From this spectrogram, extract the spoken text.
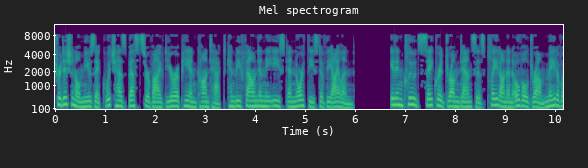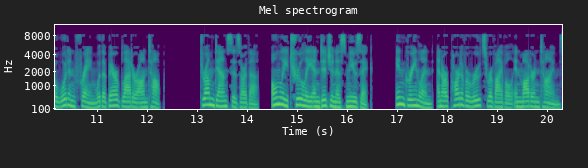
Traditional music which has best survived European contact can be found in the east and northeast of the island. It includes sacred drum dances played on an oval drum made of a wooden frame with a bare bladder on top. Drum dances are the only truly indigenous music in Greenland, and are part of a roots revival in modern times.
